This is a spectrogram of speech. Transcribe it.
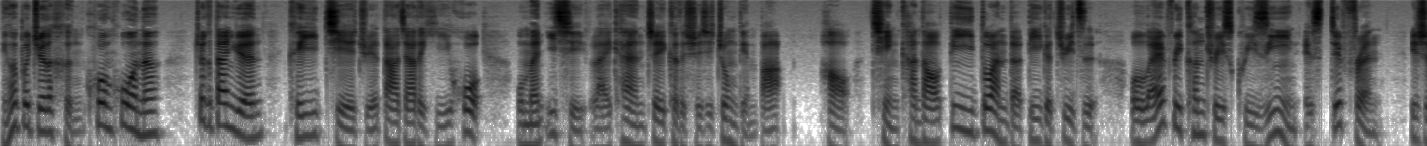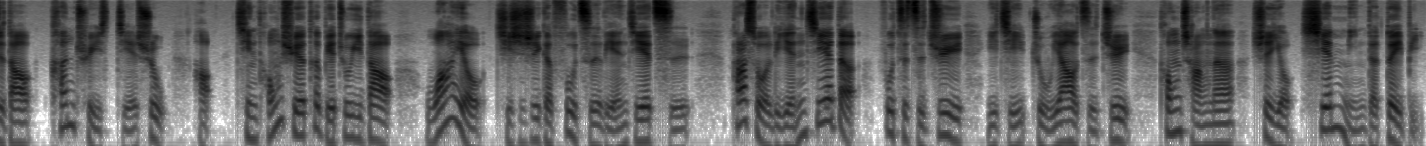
你会不会觉得很困惑呢？这个单元可以解决大家的疑惑。我们一起来看这一课的学习重点吧。好，请看到第一段的第一个句子：Well, every country's cuisine is different，一直到 countries 结束。好，请同学特别注意到，while 其实是一个副词连接词，它所连接的副词子句以及主要子句，通常呢是有鲜明的对比。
